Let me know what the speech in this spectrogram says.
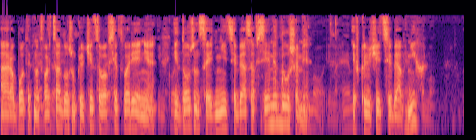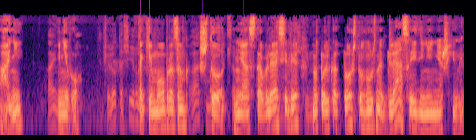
э, работать на Творца, должен включиться во все творения и должен соединить себя со всеми душами и включить себя в них, а они в Него таким образом, что не оставляя себе, но только то, что нужно для соединения шхины.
